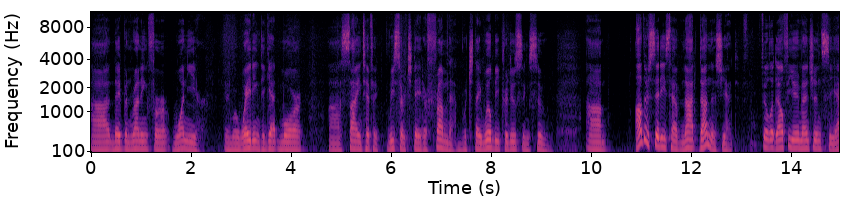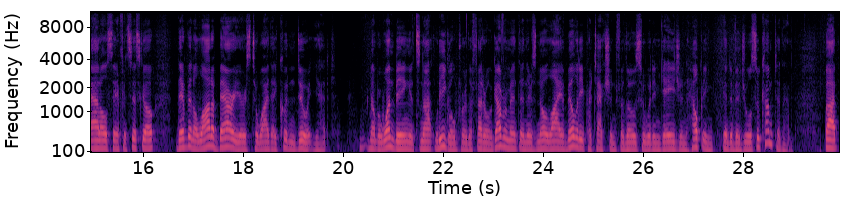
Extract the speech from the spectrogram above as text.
Uh, they've been running for one year, and we're waiting to get more uh, scientific research data from them, which they will be producing soon. Um, other cities have not done this yet. Philadelphia, you mentioned, Seattle, San Francisco, there have been a lot of barriers to why they couldn't do it yet. Number one being it's not legal per the federal government and there's no liability protection for those who would engage in helping individuals who come to them. But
